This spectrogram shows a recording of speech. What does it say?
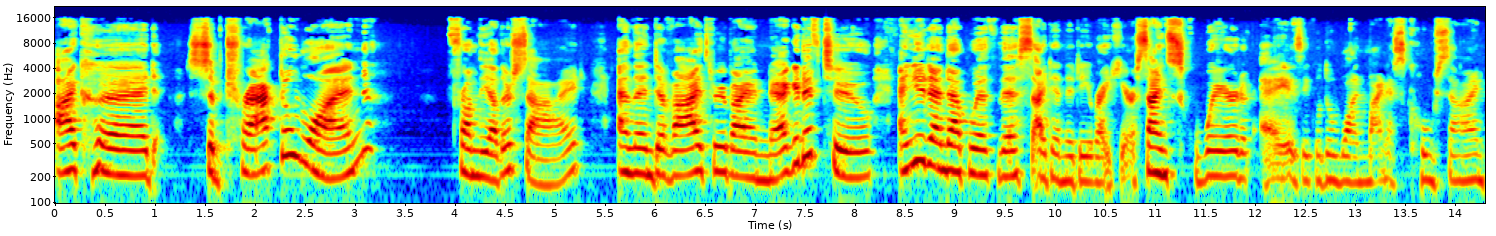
I could subtract a 1 from the other side and then divide through by a negative 2, and you'd end up with this identity right here. Sine squared of a is equal to 1 minus cosine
